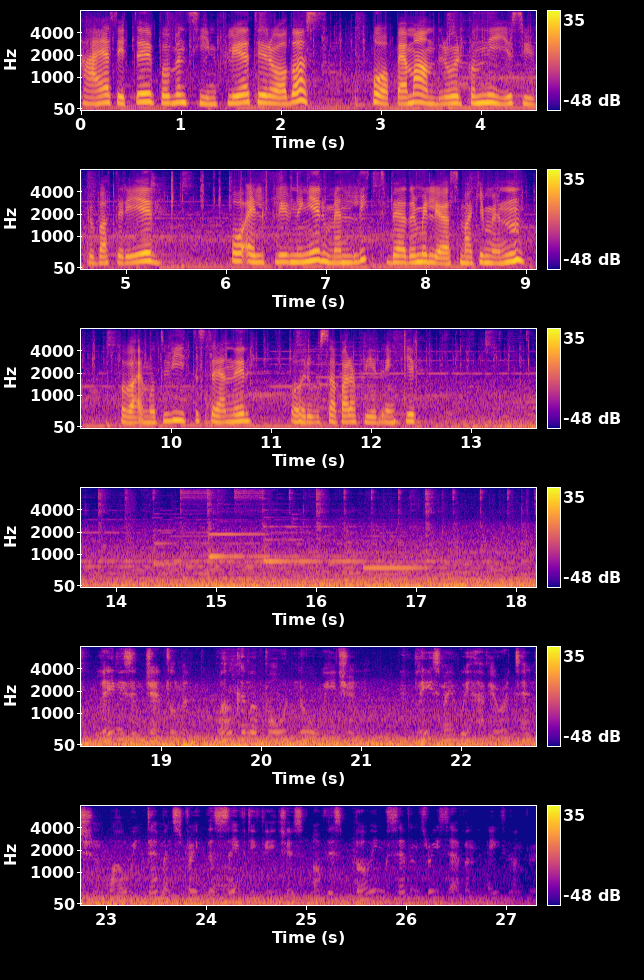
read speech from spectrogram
Her jeg sitter på bensinflyet til Rådås, håper jeg med andre ord på nye superbatterier. Og elflyvninger med en litt bedre miljøsmak i munnen, på vei mot hvite strender og rosa paraplydrinker. Ladies and gentlemen, welcome aboard. Please may we have your attention while we demonstrate the safety features of this Boeing 737-800.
